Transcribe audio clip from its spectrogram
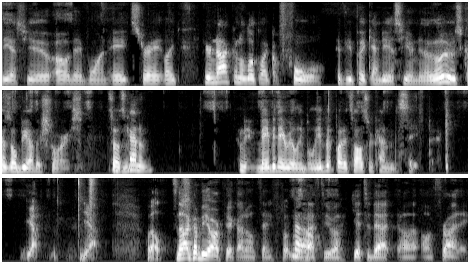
NDSU. Oh, they've won eight straight. Like, you're not going to look like a fool if you pick NDSU and they lose because there'll be other stories. So it's Mhm. kind of, I mean, maybe they really believe it, but it's also kind of the safe pick. Yeah, yeah. Well, it's not going to be our pick, I don't think, but we'll No. have to uh, get to that uh, on Friday.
